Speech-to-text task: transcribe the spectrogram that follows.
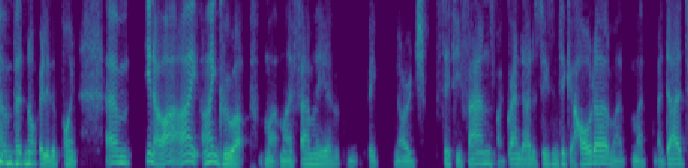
but not really the point. Um, you know, I, I grew up, my, my family, are big Norwich City fans. My granddad, a season ticket holder. My, my, my dad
